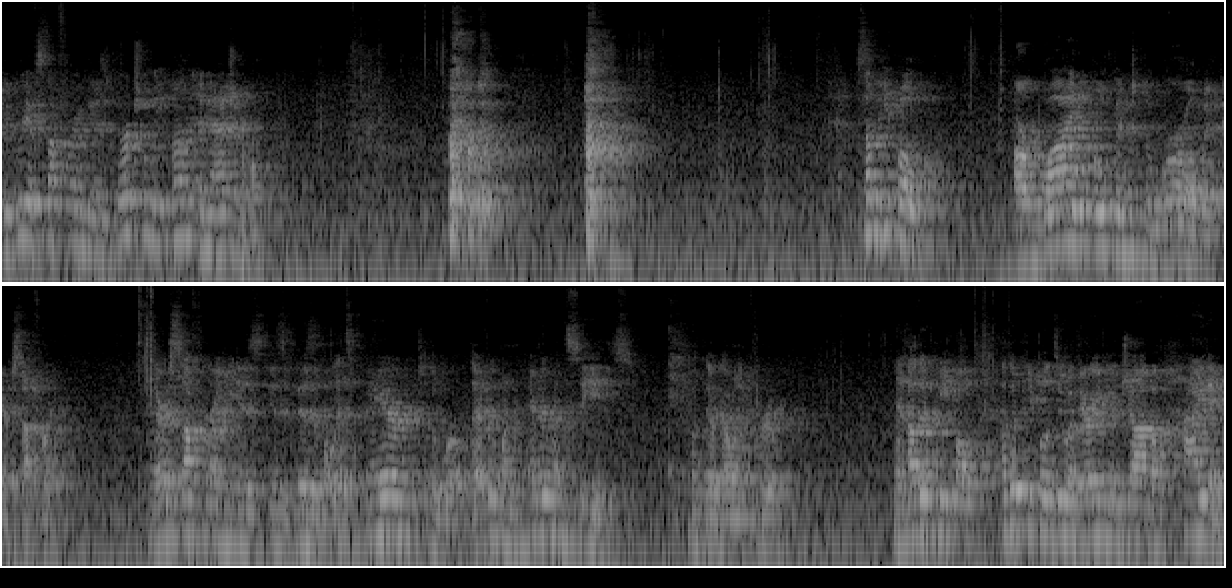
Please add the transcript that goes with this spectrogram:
a degree of suffering that is virtually unimaginable. Some people are wide open to the world with their suffering. Their suffering is, is visible. It's bare to the world. Everyone, everyone sees what they're going through. And other people, other people do a very good job of hiding,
